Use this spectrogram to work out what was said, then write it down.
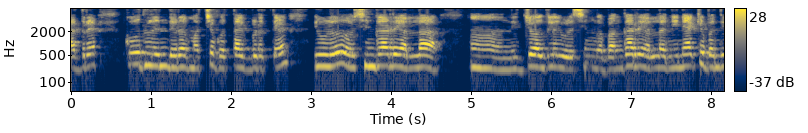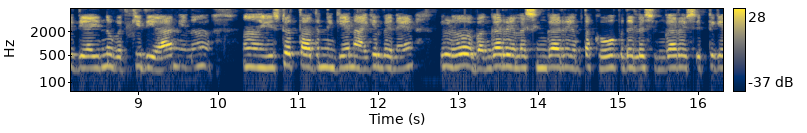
ಆದ್ರೆ ಕೂದ್ಲಿಂದಿರೋ ಮಚ್ಚೆ ಗೊತ್ತಾಗ್ಬಿಡುತ್ತೆ. ಇವಳು ಸಿಂಗಾರಿ ಅಲ್ಲ. ಹ್ಮ್, ನಿಜವಾಗ್ಲೂ ಇವಳು ಸಿಂಗ, ಬಂಗಾರಿ ಅಲ್ಲ. ನೀನ್ ಯಾಕೆ ಬಂದಿದ್ಯಾ ಇನ್ನು ಬದುಕಿದೀಯಾ ನೀನು, ಹ್ಮ್, ಇಷ್ಟೊತ್ತಾದ್ರೂ ನಿಗೇನ್ ಆಗಿಲ್ವೇನೆ? ಇವಳು ಬಂಗಾರ ಎಲ್ಲ ಸಿಂಗಾರಿ ಅಂತ ಕೋಪದಲ್ಲಿ ಸಿಂಗಾರ ಸಿಟ್ಟಿಗೆ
